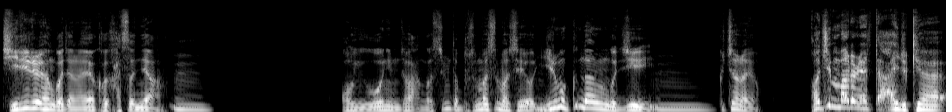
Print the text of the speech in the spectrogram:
질의를 한 거잖아요. 거기 갔었냐? 음. 어, 이 의원님 저 안 갔습니다. 무슨 말씀하세요? 음. 이러면 끝나는 거지. 음. 그렇잖아요. 거짓말을 했다 이렇게 하-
